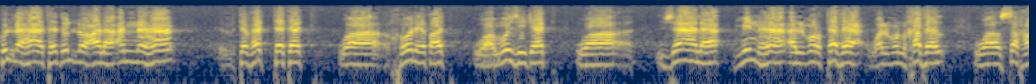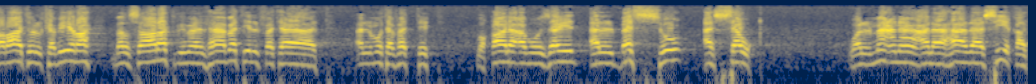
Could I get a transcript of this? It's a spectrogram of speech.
كلها تدل على أنها تفتتت وخلطت ومزجت وزال منها المرتفع والمنخفض والصخرات الكبيرة بل صارت بمثابة الفتات المتفتت. وقال أبو زيد البس السوق. والمعنى على هذا سيقت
